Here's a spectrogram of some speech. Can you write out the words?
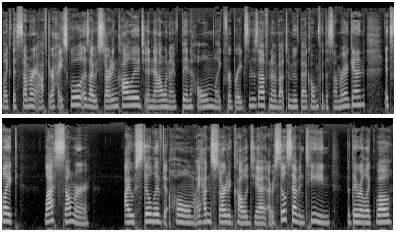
like the summer after high school as I was starting college and now when I've been home like for breaks and stuff and I'm about to move back home for the summer again. It's like last summer I still lived at home. I hadn't started college yet. I was still 17, but they were like, "Well,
